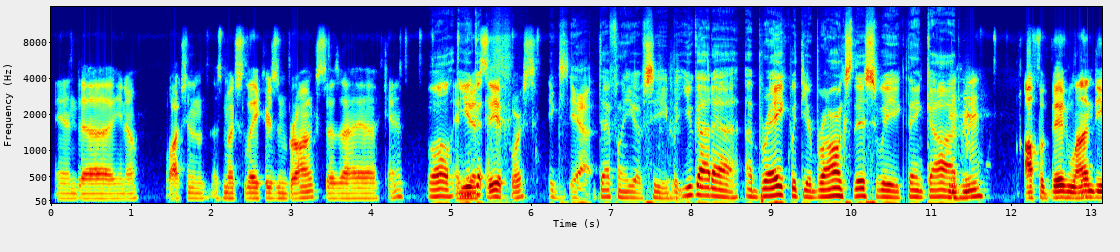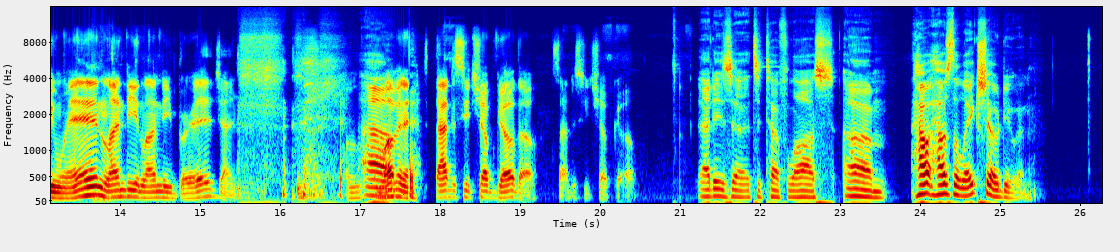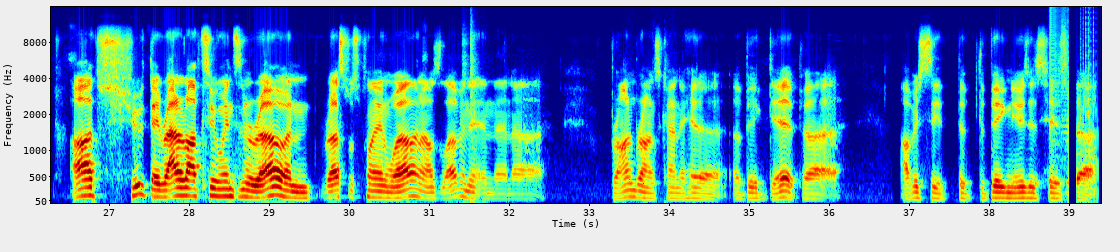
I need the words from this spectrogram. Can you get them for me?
and uh, you know, watching as much Lakers and Bronx as I uh, can, Well, and you UFC, got of course. ex- yeah, definitely UFC. But you got a, a break with your Bronx this week, thank God. hmm Off a big Lundy win, Lundy Lundy Bridge. I'm, I'm, I'm Um, loving it. Sad to see Chubb go though. Sad to see Chubb go. That is uh, it's a tough loss. Um how how's the Lake Show doing? Oh shoot! They rattled off two wins in a row, and Russ was playing well, and I was loving it. And then uh, Bron Bron's kind of hit a, a big dip. Uh, obviously the the big news is his uh,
